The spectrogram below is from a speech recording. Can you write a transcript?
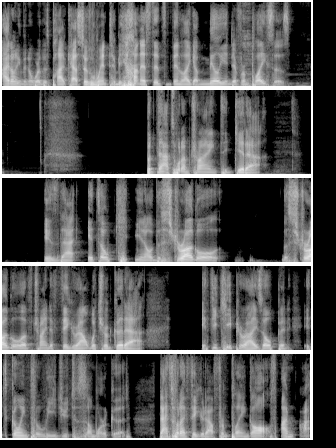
I don't even know where this podcast has went to be honest. It's been like a million different places. But that's what I'm trying to get at is that it's okay you know the struggle the struggle of trying to figure out what you're good at, if you keep your eyes open, it's going to lead you to somewhere good. That's what I figured out from playing golf. I'm, I,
